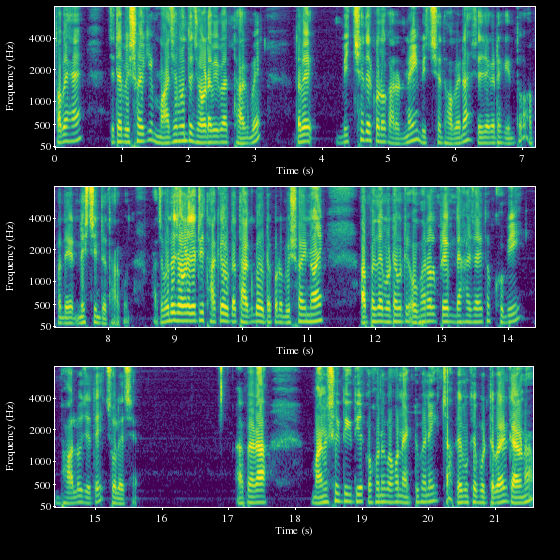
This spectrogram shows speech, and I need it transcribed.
তবে হ্যাঁ যেটা বিষয় কি, মাঝে মধ্যে ঝগড়া বিবাদ থাকবে, তবে বিচ্ছেদের কোনো কারণ নেই, বিচ্ছেদ হবে না, সেই জায়গাটা কিন্তু আপনাদের নিশ্চিন্তে থাকুন। মাঝে মধ্যে ঝগড়া যেটি থাকে, ওটা থাকবে, ওটা কোনো বিষয় নয়। আপনাদের মোটামুটি ওভারঅল প্রেম দেখা যায় তো খুবই ভালো যেতে চলেছে। আপনারা মানসিক দিক দিয়ে কখনো কখনো একটুখানি চাপে মুখে পড়তে পারেন। কেননা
